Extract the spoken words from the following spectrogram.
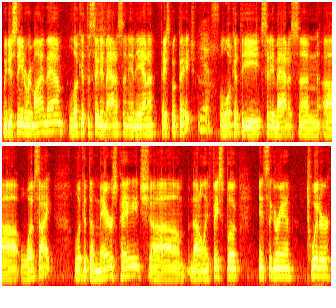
we just need to remind them look at the city of madison indiana facebook page Yes. look at the city of madison uh, website look at the mayor's page um, not only facebook instagram twitter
